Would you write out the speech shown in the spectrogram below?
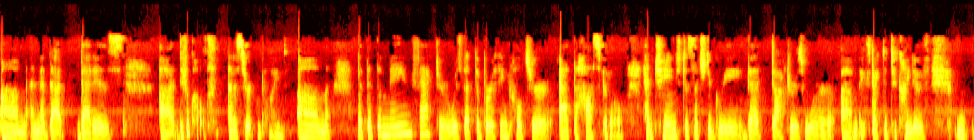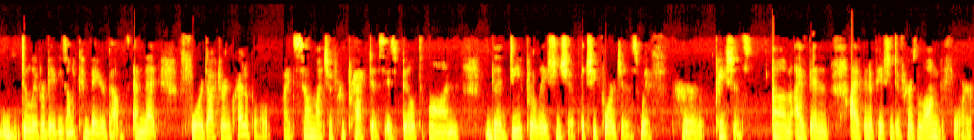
um, and that that that is uh, difficult at a certain point. Um, but that the main factor was that the birthing culture at the hospital had changed to such a degree that doctors were um, expected to kind of deliver babies on a conveyor belt, and that for Dr. Incredible, right, so much of her practice is built on the deep relationship that she forges with her patients. Um, I've been I've been a patient of hers long before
